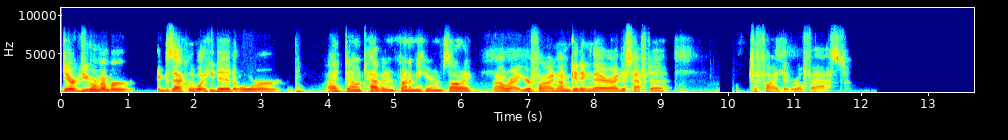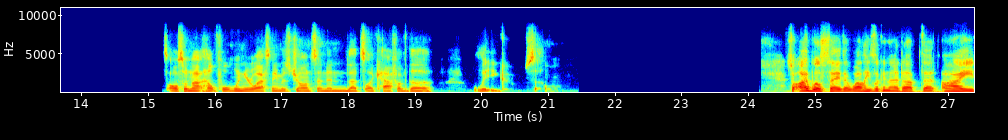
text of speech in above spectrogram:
Derek, do you remember exactly what he did, or I don't have it in front of me here. I'm sorry. All right, you're fine. I'm getting there. I just have to to find it real fast. It's also not helpful when your last name is Johnson and that's like half of the league. So. So I will say that while he's looking that up, that I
